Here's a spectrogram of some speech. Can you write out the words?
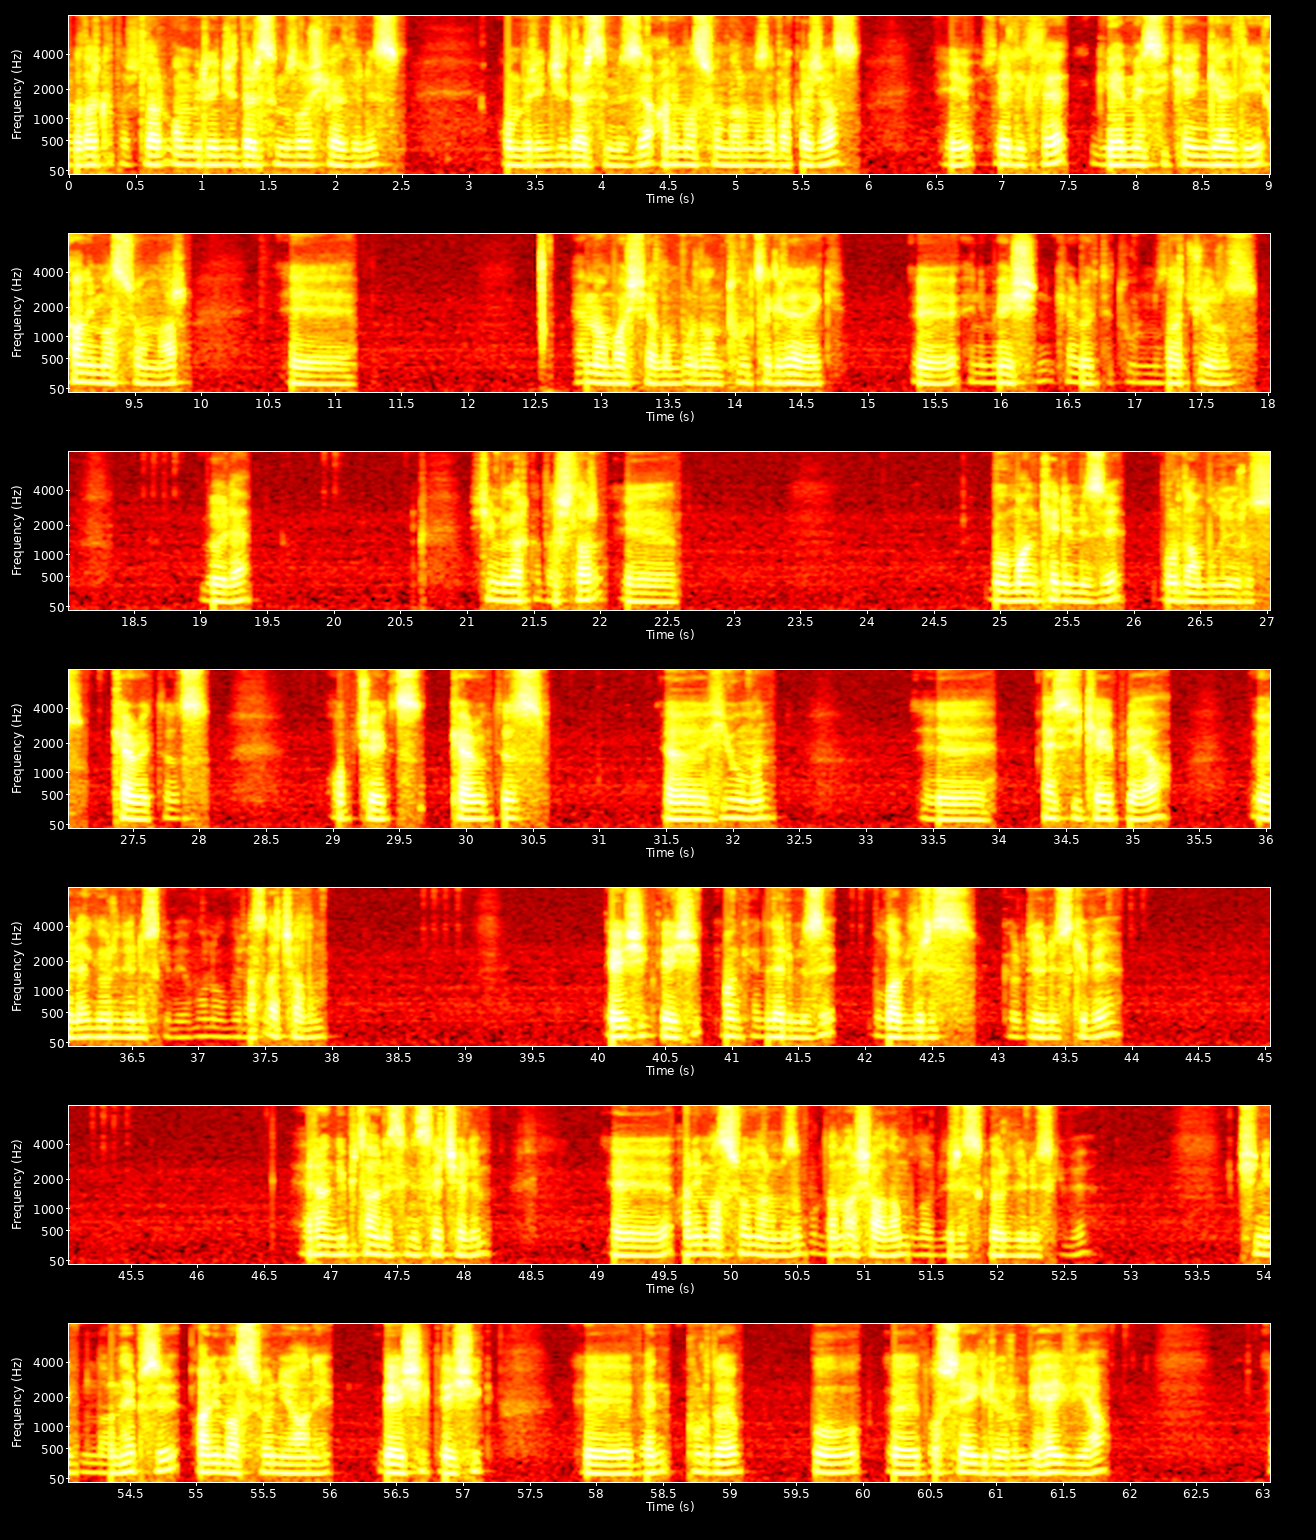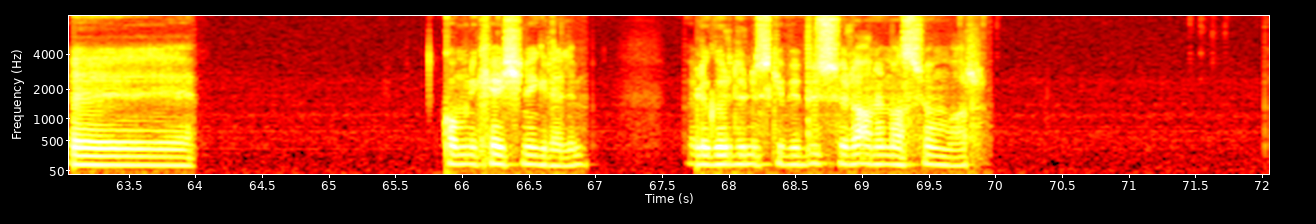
Evet arkadaşlar 11. dersimize hoş geldiniz. 11. dersimize animasyonlarımıza bakacağız. Ee, özellikle GMSK'in geldiği animasyonlar. Ee, hemen başlayalım. Buradan Tools'a girerek e, Animation Character Tool'umuzu açıyoruz. Böyle. Şimdi arkadaşlar e, bu mankenimizi buradan buluyoruz. Characters, Objects, Characters, e, Human, e, SDK Player. Böyle gördüğünüz gibi bunu biraz açalım. Değişik değişik mankenlerimizi bulabiliriz. Gördüğünüz gibi. Herhangi bir tanesini seçelim. E, animasyonlarımızı buradan aşağıdan bulabiliriz. Gördüğünüz gibi. Şimdi bunların hepsi animasyon yani değişik değişik. E, ben burada bu e, dosyaya giriyorum. Behavior. E, Communication'a girelim. Böyle gördüğünüz gibi bir sürü animasyon var.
